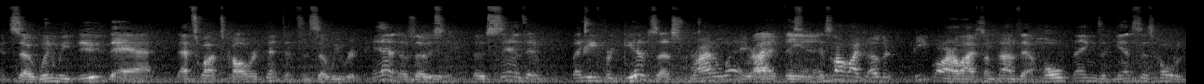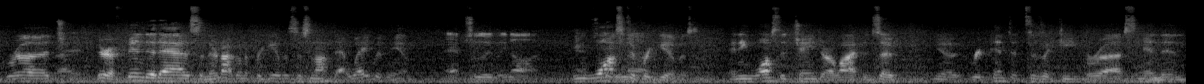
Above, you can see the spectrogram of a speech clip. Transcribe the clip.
And so when we do that, that's what's called repentance. And so we repent of those those sins, and but He forgives us right away. Right? Right It's, then. it's not like other people in our life sometimes that hold things against us, hold a grudge. Right. They're offended at us, and they're not going to forgive us. It's not that way with Him. Absolutely not. He wants to forgive us, and He wants to change our life. And so, you know, repentance is a key for us. And then,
